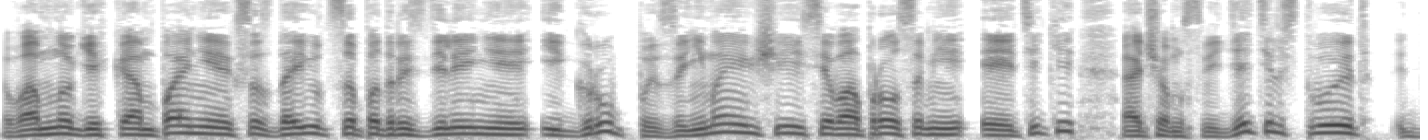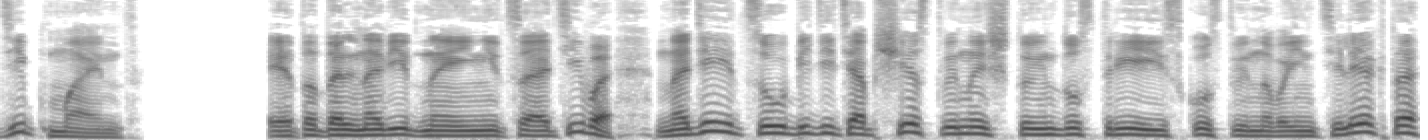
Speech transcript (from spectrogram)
Во многих компаниях создаются подразделения и группы, занимающиеся вопросами этики, о чем свидетельствует DeepMind. Эта дальновидная инициатива надеется убедить общественность, что индустрия искусственного интеллекта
